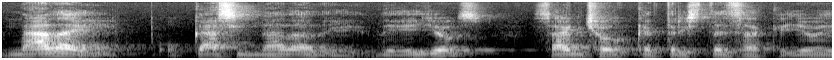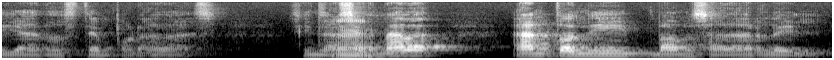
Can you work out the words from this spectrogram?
nada y, o casi nada de, de ellos. Sancho, qué tristeza que lleve ya dos temporadas sin hacer nada. Anthony, vamos a darle el,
